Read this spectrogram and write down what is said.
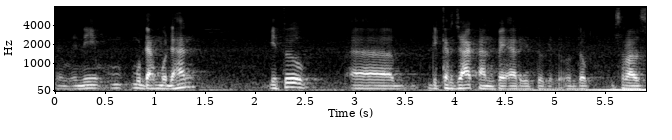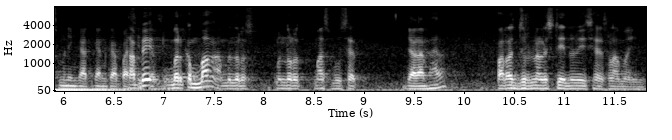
Ini mudah-mudahan itu uh, dikerjakan PR itu gitu untuk selalu meningkatkan kapasitas. Tapi itu. berkembang nggak menurut menurut Mas Buset dalam hal para jurnalis di Indonesia selama ini?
